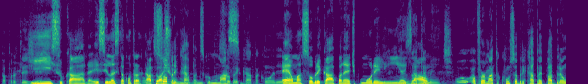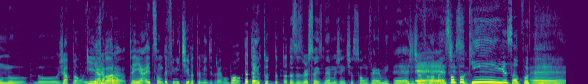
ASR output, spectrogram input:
pra proteger. Isso, cara. Esse lance da contracapa eu acho. Sobrecapa, desculpa. Massa. Sobrecapa com orelha. É, uma sobrecapa, né? Tipo uma orelhinha Exatamente. e tal. O, o formato com sobrecapa é padrão no, no Japão. E no agora Japão. tem a edição definitiva também de Dragon Ball. Eu tenho tudo, todas as versões mesmo, gente. Eu sou um verme. É, a gente é, vai falar mais só disso. Só um pouquinho, só um pouquinho. É,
